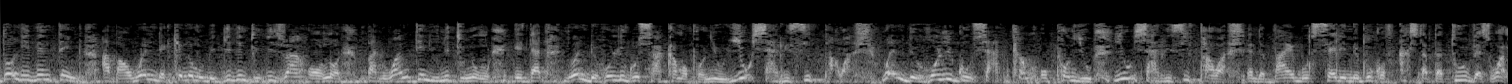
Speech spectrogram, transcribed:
don't even think about when the kingdom will be given to Israel or not. But one thing you need to know is that when the Holy Ghost shall come upon you, you shall receive power. When the Holy Ghost shall come upon you, you shall receive power. And the Bible said in the book of Acts, chapter 2, verse 1,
